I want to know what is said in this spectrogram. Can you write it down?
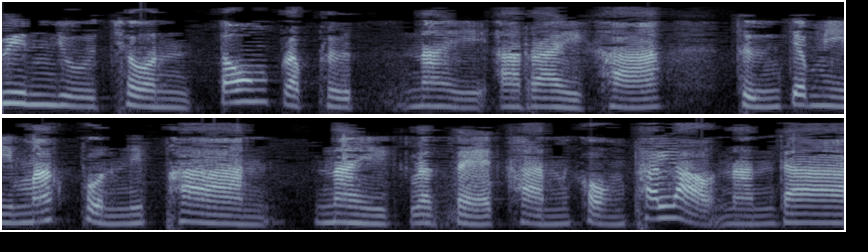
วินยูชนต้องประพฤติในอะไรคะ ถึงจะมีมรรคผลนิพพานในกระแสขันของท่าเหล่านั้นได้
